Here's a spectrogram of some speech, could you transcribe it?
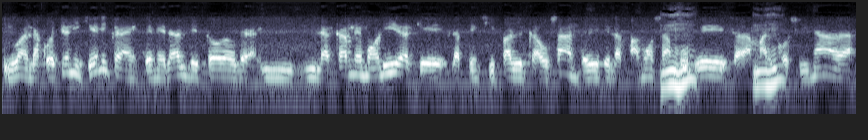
Y, bueno la cuestión higiénica en general de todo y, y la carne molida que es la principal causante desde la famosa Ujú. hamburguesa mal cocinada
